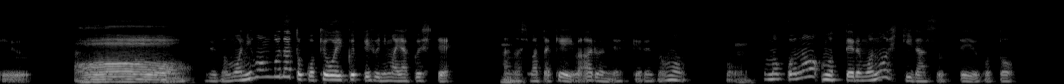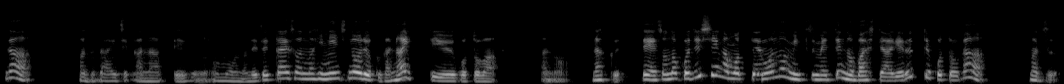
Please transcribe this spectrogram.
ていう。ああ。けれども日本語だとこう教育っていうふうにまあ訳してあのしまった経緯はあるんですけれども、その子の持ってるものを引き出すっていうことが、まず大事かなっていうふうに思うので、絶対その非認知能力がないっていうことは、あの、なくって、その子自身が持ってるものを見つめて伸ばしてあげるってことが、まず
